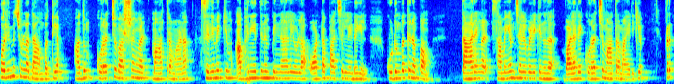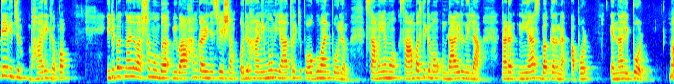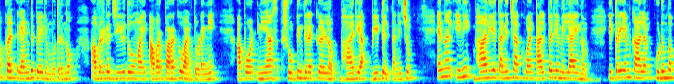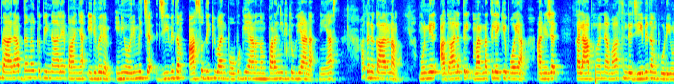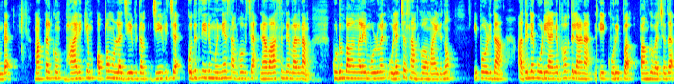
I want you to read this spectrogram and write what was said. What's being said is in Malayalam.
ഒരുമിച്ചുള്ള ദാമ്പത്യം അതും കുറച്ചു വർഷങ്ങൾ മാത്രമാണ്. സിനിമയ്ക്കും അഭിനയത്തിനും പിന്നാലെയുള്ള ഓട്ടപ്പാച്ചിലിനിടയിൽ കുടുംബത്തിനൊപ്പം താരങ്ങൾ സമയം ചെലവഴിക്കുന്നത് വളരെ കുറച്ചു മാത്രമായിരിക്കും. പ്രത്യേകിച്ചും ഭാര്യയ്ക്കൊപ്പം. ഇരുപത്തിനാല് വർഷം മുമ്പ് വിവാഹം കഴിഞ്ഞ ശേഷം ഒരു ഹണിമൂൺ യാത്രയ്ക്ക് പോകുവാൻ പോലും സമയമോ സാമ്പത്തികമോ ഉണ്ടായിരുന്നില്ല നടൻ നിയാസ് ബക്കറിന് അപ്പോൾ. എന്നാൽ ഇപ്പോൾ മക്കൾ രണ്ടുപേരും മുതിർന്നു. അവരുടെ ജീവിതവുമായി അവർ പറക്കുവാൻ തുടങ്ങി. അപ്പോൾ നിയാസ് ഷൂട്ടിംഗ് തിരക്കുകളിലും ഭാര്യ വീട്ടിൽ തനിച്ചും. എന്നാൽ ഇനി ഭാര്യയെ തനിച്ചാക്കുവാൻ താല്പര്യമില്ല എന്നും ഇത്രയും കാലം കുടുംബ പ്രാരാബ്ദങ്ങൾക്ക് പിന്നാലെ പാഞ്ഞ ഇരുവരും ഇനി ഒരുമിച്ച് ജീവിതം ആസ്വദിക്കുവാൻ പോവുകയാണെന്നും പറഞ്ഞിരിക്കുകയാണ് നിയാസ്. അതിനു കാരണം മുന്നിൽ അകാലത്തിൽ മരണത്തിലേക്ക് പോയ അനുജൻ കലാഭവൻ നവാസിന്റെ ജീവിതം കൂടിയുണ്ട്. മക്കൾക്കും ഭാര്യയ്ക്കും ഒപ്പമുള്ള ജീവിതം ജീവിച്ച് കൊതിത്തീരും മുന്നേ സംഭവിച്ച നവാസിന്റെ മരണം കുടുംബാംഗങ്ങളെ മുഴുവൻ ഉലച്ച സംഭവമായിരുന്നു. ഇപ്പോഴിതാ അതിന്റെ കൂടി അനുഭവത്തിലാണ് ഈ കുറിപ്പ് പങ്കുവച്ചത്.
